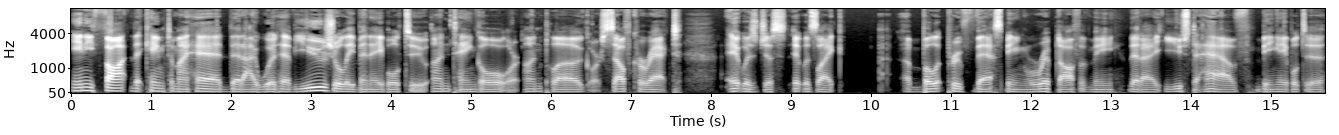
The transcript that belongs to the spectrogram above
any thought that came to my head that I would have usually been able to untangle or unplug or self correct, it was just, it was like a bulletproof vest being ripped off of me that I used to have, being able to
